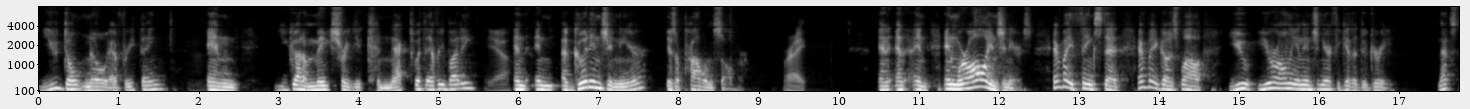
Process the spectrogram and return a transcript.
you don't know everything and you got to make sure you connect with everybody. Yeah. And, and a good engineer is a problem solver. Right. And, and, and, and we're all engineers everybody thinks that everybody goes, well, you you're only an engineer if you get a degree. That's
